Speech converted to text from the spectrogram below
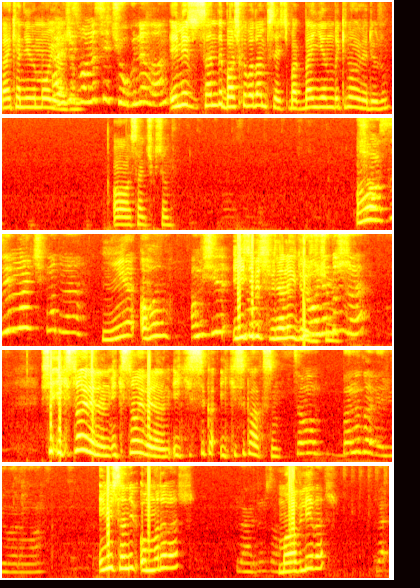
Ben kendi yanıma oy Herkes vereceğim. bana seçiyor. Bu ne lan? Emir sen de başka bir adam seç. Bak ben yanındakine oy veriyorum. Aa sen çıkacaksın. Aha Şanslıyım lan çıkmadı ha. niye? Aha. Ama şey... İyice biz finale gidiyoruz oynadın üçümüz. mı? Şey ikisine oy verelim. ikisine oy verelim. İkisi ikisi kalksın. Tamam bana da veriyorlar ama. Emir sen de onlara ver. Verdim zaten. Maviliye ver. Ver.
